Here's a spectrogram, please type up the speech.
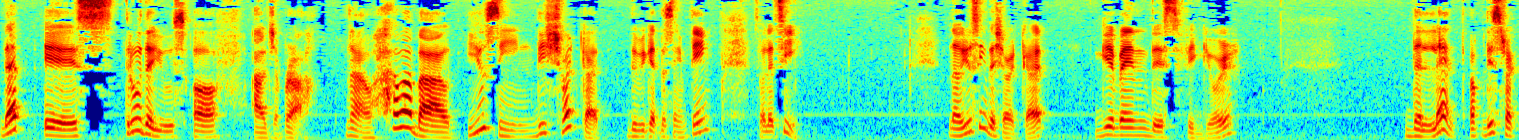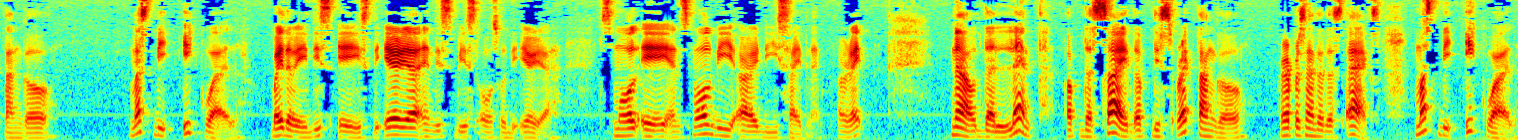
That is through the use of algebra. Now, how about using the shortcut? Do we get the same thing? So, let's see. Now, using the shortcut, given this figure, the length of this rectangle must be equal. By the way, this A is the area and this B is also the area. small a and small b are the side length alright now the length of the side of this rectangle represented as x must be equal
